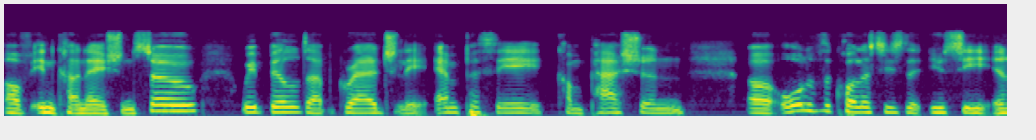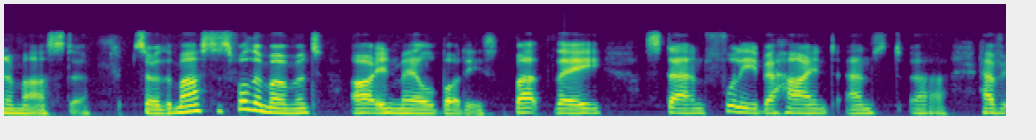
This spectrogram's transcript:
of incarnation. So we build up gradually empathy, compassion, uh, all of the qualities that you see in a master. So the masters, for the moment, are in male bodies, but they stand fully behind and uh, have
